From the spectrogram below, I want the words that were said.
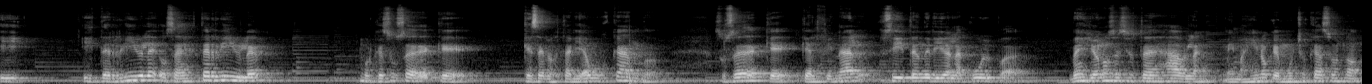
Y, y terrible, o sea, es terrible porque sucede que, que se lo estaría buscando. Sucede que, que al final sí tendría la culpa. ¿Ves? Yo no sé si ustedes hablan, me imagino que en muchos casos no,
